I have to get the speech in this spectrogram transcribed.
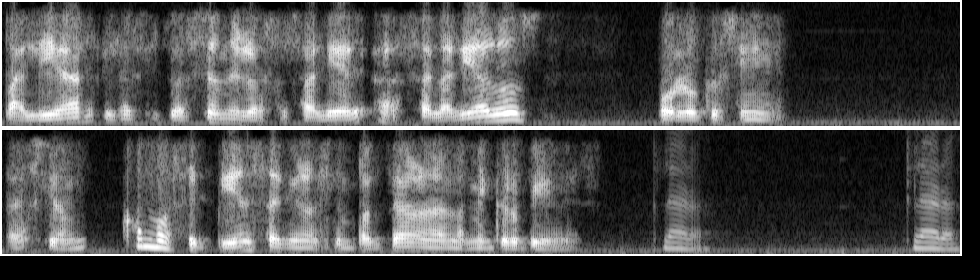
paliar la situación de los asalariados por lo que significa ¿Cómo se piensa que nos impactaron a las micropymes? Claro, claro.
